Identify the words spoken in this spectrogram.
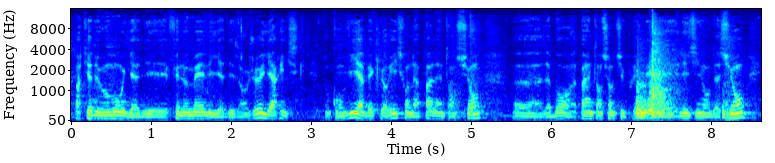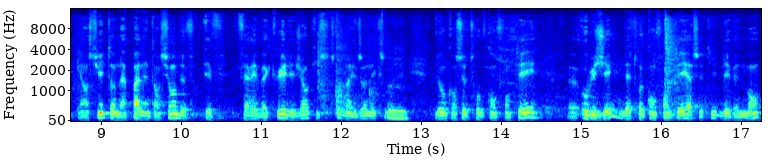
à partir du moment où il y a des phénomènes il y a des enjeux, il y a risque. Donc on vit avec le risque, on n'a pas l'intention, euh, d'abord on n'a pas l'intention de supprimer les, inondations, et ensuite on n'a pas l'intention de faire évacuer les gens qui se trouvent dans les zones exposées. Mmh. Donc on se trouve confronté, euh, obligé d'être confronté à ce type d'événement,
